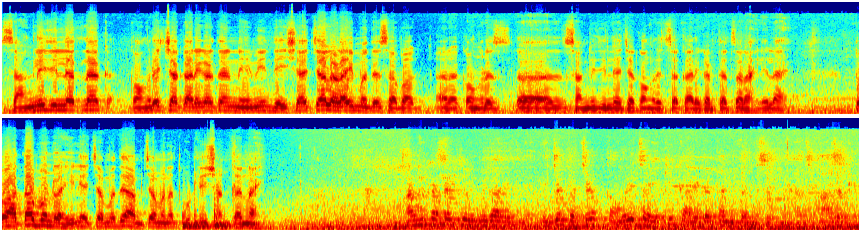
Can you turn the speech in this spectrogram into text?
सांगली जिल्ह्यातल्या क- काँग्रेसच्या कार्यकर्त्यांनी नेहमी देशाच्या लढाईमध्ये सहभाग काँग्रेस सांगली जिल्ह्याच्या काँग्रेसचा कार्यकर्त्याचा राहिलेला आहे. तो आता पण राहील याच्यामध्ये आमच्या मनात कुठली शंका नाही. महाविकासाचे उमेदवार घेतले त्यांच्या पक्षात काँग्रेसचा एकही कार्यकर्ता नेता दिसत नाही. आज आज अखेर.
